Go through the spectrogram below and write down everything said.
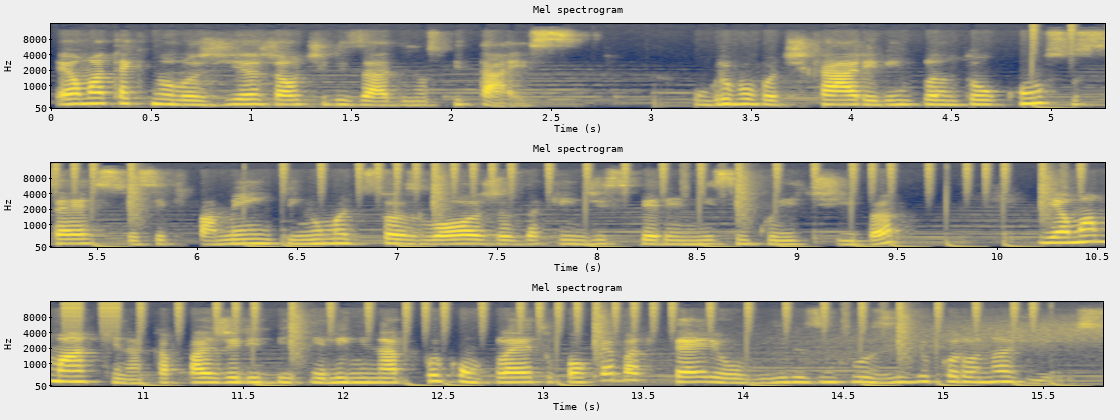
É uma tecnologia já utilizada em hospitais. O Grupo Boticário implantou com sucesso esse equipamento em uma de suas lojas da Quem Disse Berenice, em Curitiba, e é uma máquina capaz de eliminar por completo qualquer bactéria ou vírus, inclusive o coronavírus.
